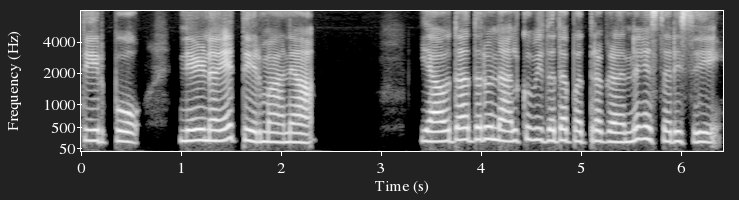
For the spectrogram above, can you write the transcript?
ತೀರ್ಪು, ನಿರ್ಣಯ, ತೀರ್ಮಾನ. ಯಾವುದಾದರೂ ನಾಲ್ಕು ವಿಧದ ಪತ್ರಗಳನ್ನು ಹೆಸರಿಸಿ.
